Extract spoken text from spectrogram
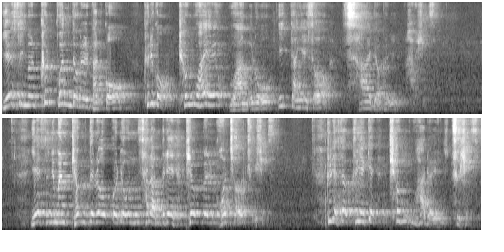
예수님은 큰 권능을 받고 그리고 평화의 왕으로 이 땅에서 사역을 하셨어요. 예수님은 병들어 어려운 사람들의 병을 고쳐 주셨어요. 그래서 그에게 평화를 주셨어요.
